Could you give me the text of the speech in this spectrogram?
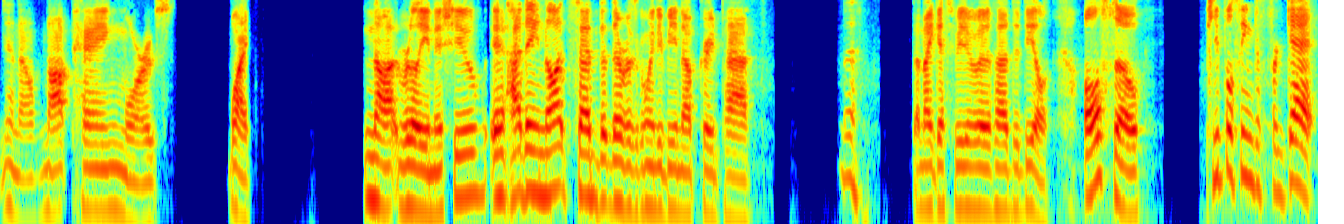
you know not paying more is like not really an issue. It, had they not said that there was going to be an upgrade path, eh, then I guess we would have had to deal. Also, people seem to forget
